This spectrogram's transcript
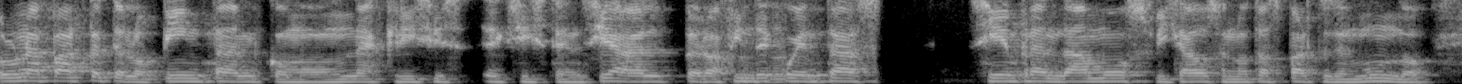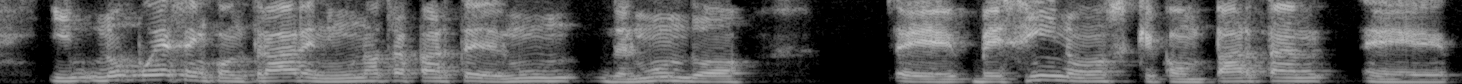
por una parte te lo pintan como una crisis existencial, pero a fin de cuentas siempre andamos fijados en otras partes del mundo. Y no puedes encontrar en ninguna otra parte del, del mundo eh, vecinos que compartan eh,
